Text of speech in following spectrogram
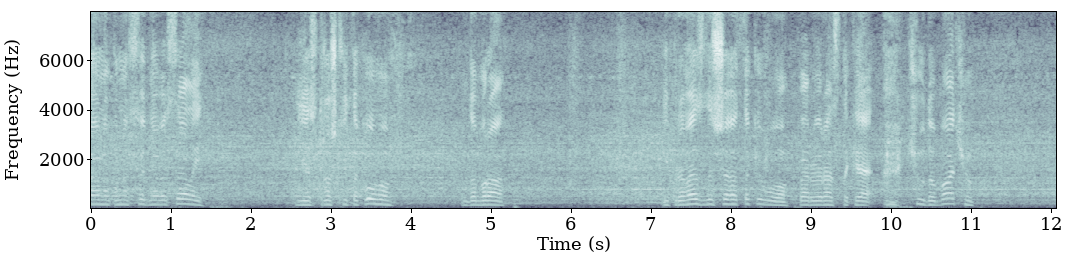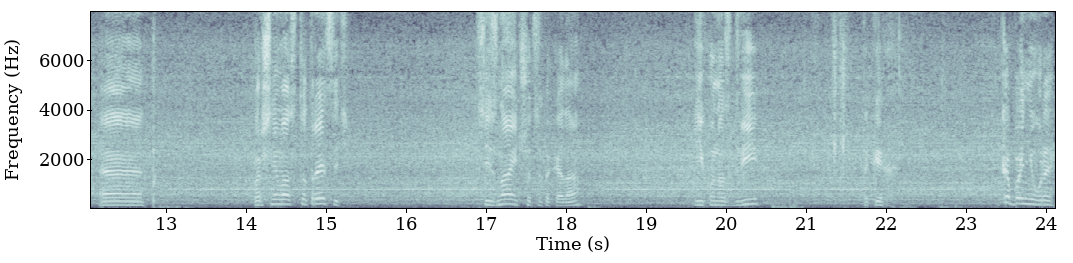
ранок у нас сьогодні веселий. Є трошки такого добра. І привезли ще таке во. Перший раз таке чудо бачу. Е, поршнева 130. Всі знають, що це таке, да? Їх у нас дві. Таких кабанюри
